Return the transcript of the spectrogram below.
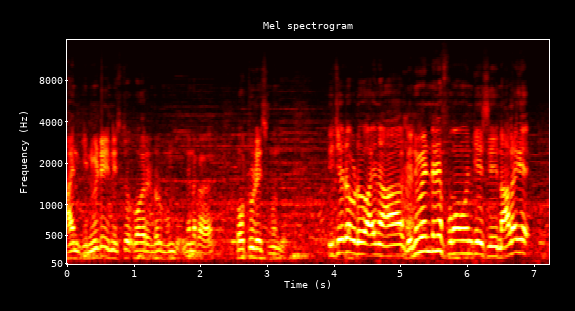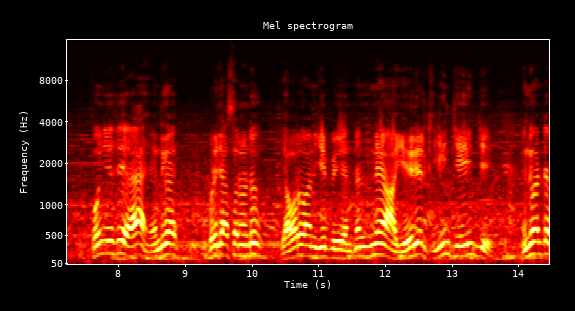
ఆయనకి ఇన్విటేషన్ ఇస్తూ ఒక రెండు రోజుల ముందు నిన్న ఒక టూ డేస్ ముందు. ఇచ్చేటప్పుడు ఆయన వెను వెంటనే ఫోన్ చేసి నాలాగే ఫోన్ చేసి ఎందుకు ఇప్పుడే చేస్తానుండు? ఎవరు అని చెప్పి వెంటనే ఆ ఏరియాలు క్లీన్ చేయించి ఎందుకంటే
